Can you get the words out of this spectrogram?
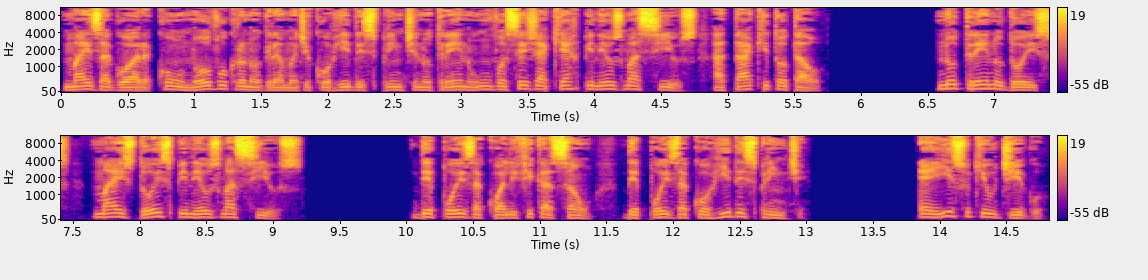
Mas agora, com o novo cronograma de corrida sprint no treino 1, você já quer pneus macios, ataque total. No treino 2, mais dois pneus macios. Depois a qualificação, depois a corrida sprint. É isso que eu digo,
